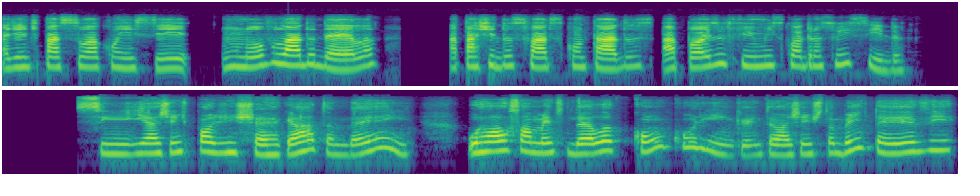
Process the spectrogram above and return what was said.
a gente passou a conhecer um novo lado dela a partir dos fatos contados após o filme Esquadrão Suicida. Sim, e a gente pode enxergar também o relacionamento dela com o Coringa. Então a gente também teve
